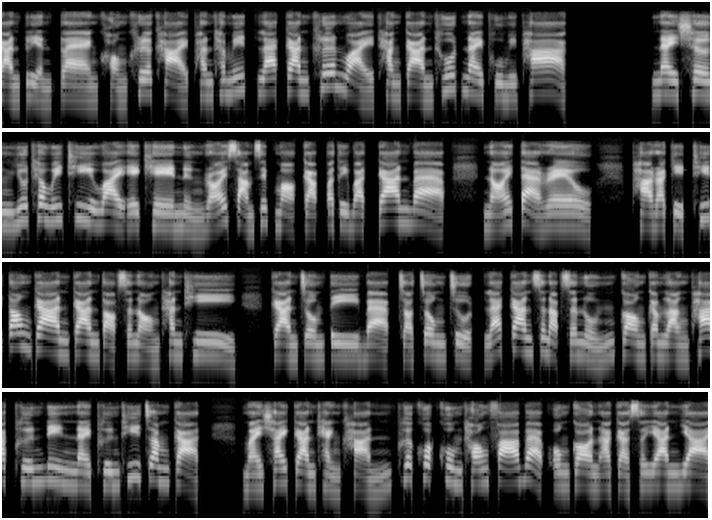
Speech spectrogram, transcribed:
การเปลี่ยนแปลงของเครือข่ายพันธมิตร และการเคลื่อนไหวทางการทูตในภูมิภาคในเชิงยุทธวิธี YAK 130 เหมาะกับปฏิบัติการแบบ น้อยแต่เร็ว ภารกิจที่ต้องการการตอบสนองทันที การโจมตีแบบเจาะจงจุด และการสนับสนุนกองกำลังภาคพื้นดินในพื้นที่จำกัด ไม่ใช่การแข่งขันเพื่อควบคุมท้องฟ้าแบบองค์กรอากาศยานใหญ่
